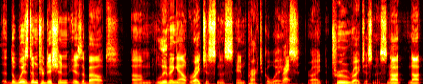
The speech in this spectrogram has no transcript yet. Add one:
the wisdom tradition is about um, living out righteousness in practical ways, Right. right? True righteousness, not not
